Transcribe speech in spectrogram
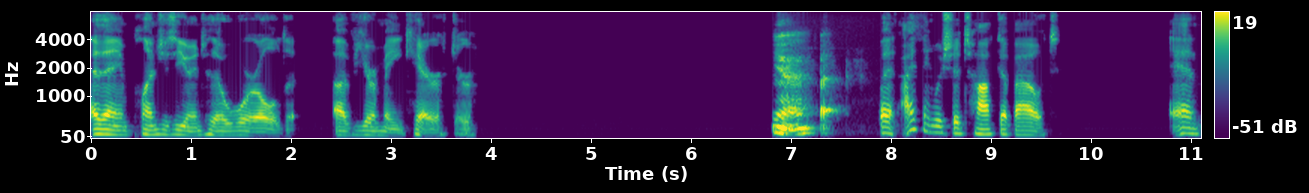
and then plunges you into the world of your main character. Yeah, uh, But I think we should talk about. And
